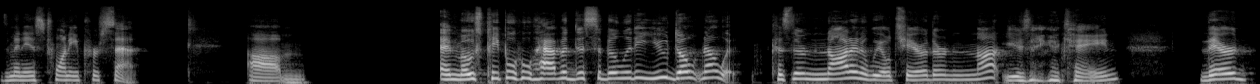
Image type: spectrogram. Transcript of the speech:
as many as 20%. Um, and most people who have a disability, you don't know it because they're not in a wheelchair, they're not using a cane. They're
